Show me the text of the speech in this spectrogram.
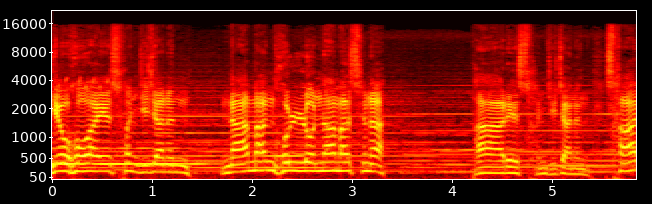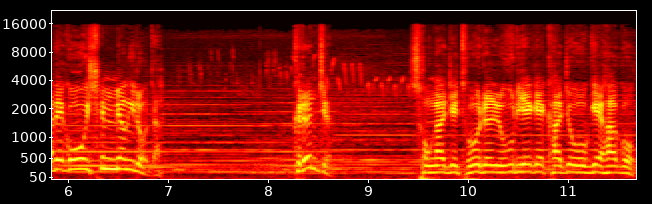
여호와의 선지자는 나만 홀로 남았으나 바알의 선지자는 450명이로다. 그런즉 송아지 둘을 우리에게 가져오게 하고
